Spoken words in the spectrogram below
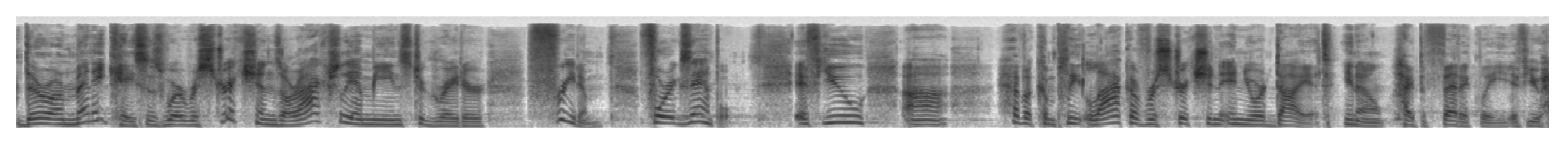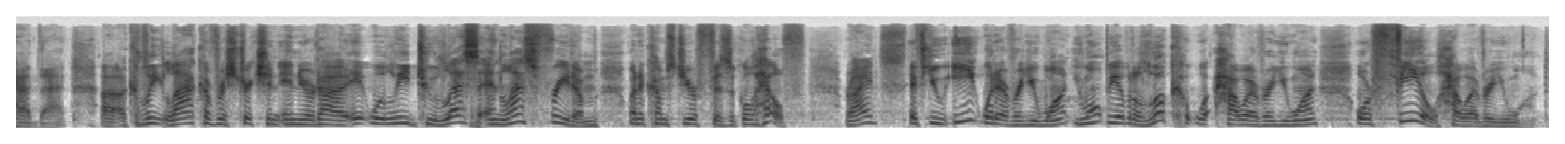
there are many cases where restrictions are actually a means to greater freedom. For example, if you uh, have a complete lack of restriction in your diet, you know, hypothetically, if you had that, uh, a complete lack of restriction in your diet, it will lead to less and less freedom when it comes to your physical health, right? If you eat whatever you want, you won't be able to look however you want or feel however you want.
